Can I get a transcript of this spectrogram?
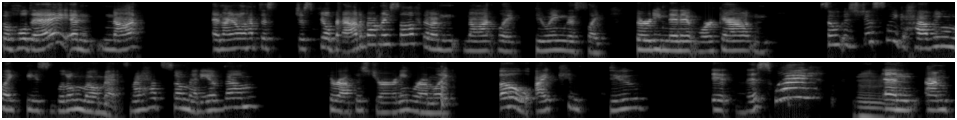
the whole day and not and I don't have to just feel bad about myself that I'm not like doing this like 30 minute workout. And so it was just like having like these little moments. And I had so many of them throughout this journey where I'm like, oh, I can do it this way. Mm. And I'm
